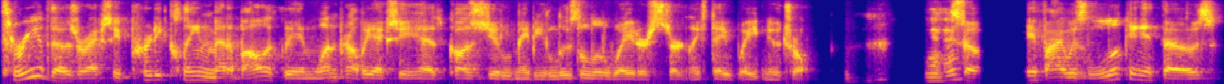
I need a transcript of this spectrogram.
Three of those are actually pretty clean metabolically, and one probably actually has causes you to maybe lose a little weight or certainly stay weight neutral. Mm-hmm. So if I was looking at those,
